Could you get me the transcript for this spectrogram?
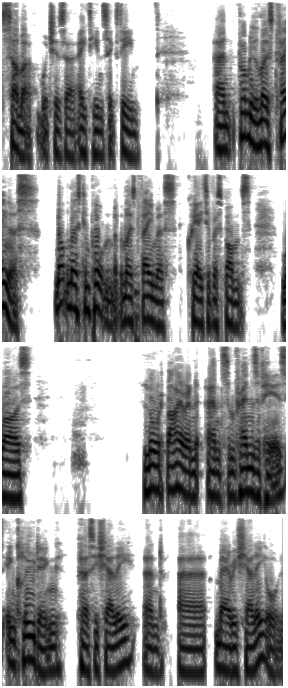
summer, which is uh, 1816. And probably the most famous, not the most important, but the most famous creative response was Lord Byron and some friends of his, including Percy Shelley and uh, Mary Shelley, or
